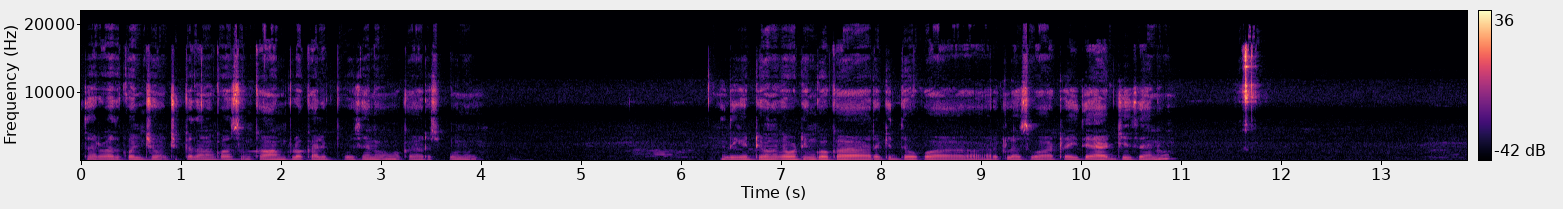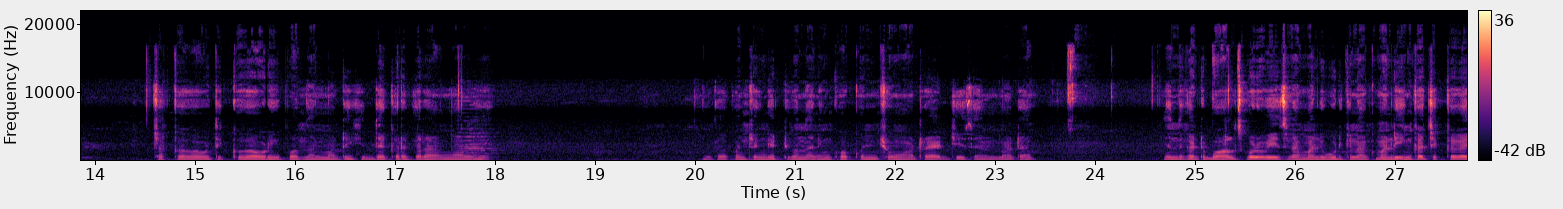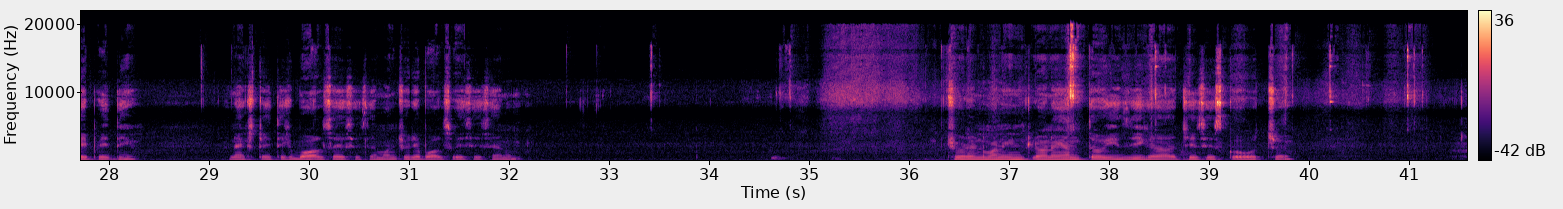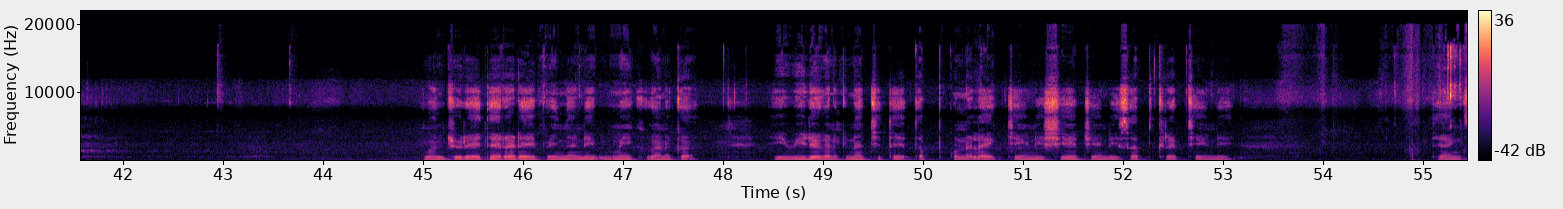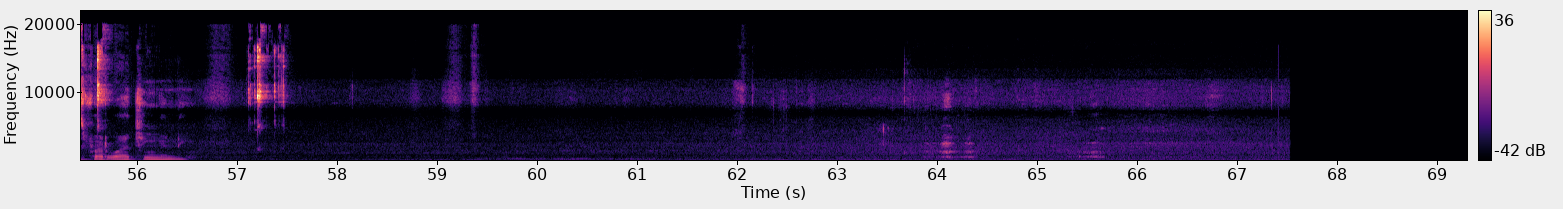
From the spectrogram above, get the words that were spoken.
తర్వాత కొంచెం చిక్కదనం కోసం కార్న్ఫ్లో కలిపి పోసాను. ఒక అర స్పూను. ఇది గట్టిగా ఉంది కాబట్టి ఇంకొక అరకిద్ద ఒక అర గ్లాస్ వాటర్ అయితే యాడ్ చేశాను. చక్కగా తిక్కుగా ఉడికిపోతుంది అనమాట ఇది దగ్గరికి రాగానే ఇంకా కొంచెం గట్టిగా ఉందని ఇంకో కొంచెం వాటర్ యాడ్ చేశాను అనమాట ఎందుకంటే బాల్స్ కూడా వేసినాక మళ్ళీ ఉడికినాక మళ్ళీ ఇంకా చిక్కగా అయిపోయింది నెక్స్ట్ అయితే బాల్స్ వేసేసాను మంచూరియా బాల్స్ వేసేసాను. చూడండి మన ఇంట్లోనే ఎంతో ఈజీగా చేసేసుకోవచ్చు. మంచూరియా అయితే రెడీ అయిపోయిందండి. మీకు కనుక ఈ వీడియో కనుక నచ్చితే తప్పకుండా లైక్ చేయండి షేర్ చేయండి సబ్స్క్రైబ్ చేయండి. థ్యాంక్స్ ఫర్ వాచింగ్ అండి.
